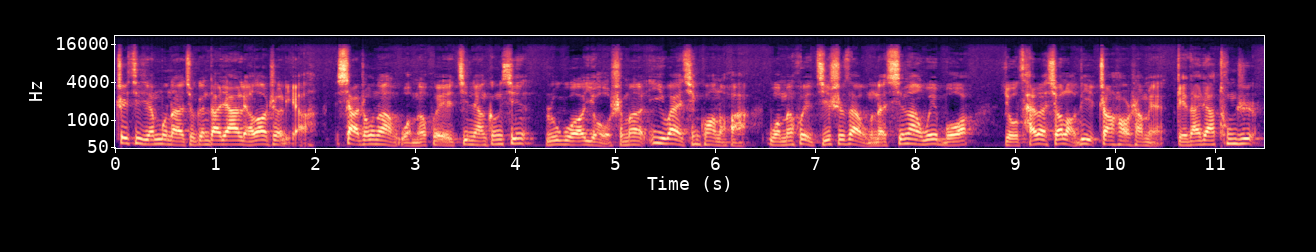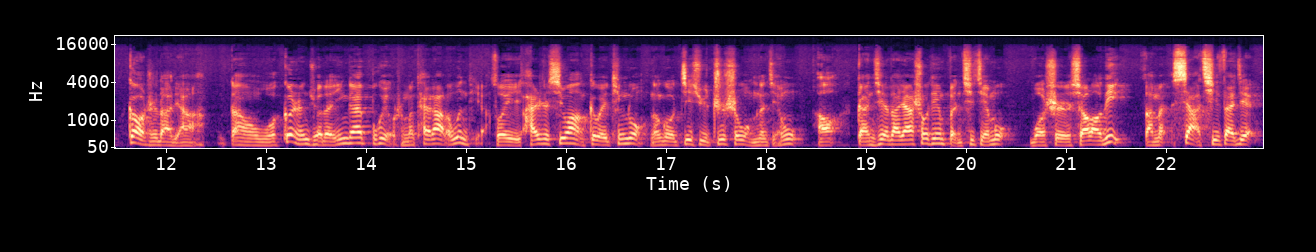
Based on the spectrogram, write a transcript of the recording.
这期节目呢，就跟大家聊到这里啊。下周呢，我们会尽量更新。如果有什么意外情况的话，我们会及时在我们的新浪微博。有才的小老弟账号上面给大家通知告知大家，但我个人觉得应该不会有什么太大的问题啊，所以还是希望各位听众能够继续支持我们的节目。好，感谢大家收听本期节目，我是小老弟，咱们下期再见。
